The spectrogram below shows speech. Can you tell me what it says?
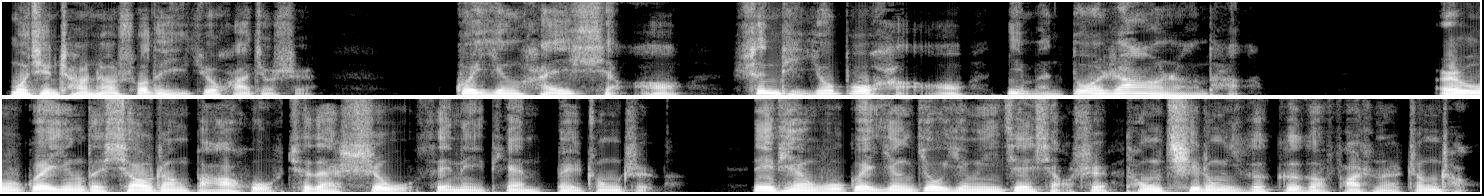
母亲常常说的一句话就是：“桂英还小，身体又不好，你们多让让她。”而吴桂英的嚣张跋扈却在十五岁那天被终止了。那天，吴桂英又因为一件小事同其中一个哥哥发生了争吵，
